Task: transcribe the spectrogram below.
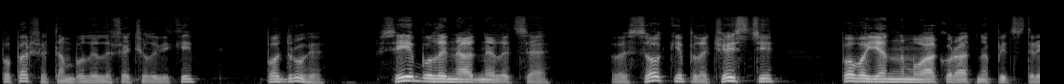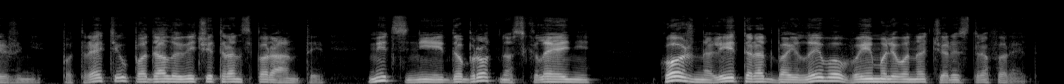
По-перше, там були лише чоловіки. По-друге, всі були на одне лице, високі, плечисті, по-воєнному акуратно підстрижені. По-третє, впадали у вічі транспаранти, міцні, добротно склеєні, кожна літера дбайливо вималювана через трафарет.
